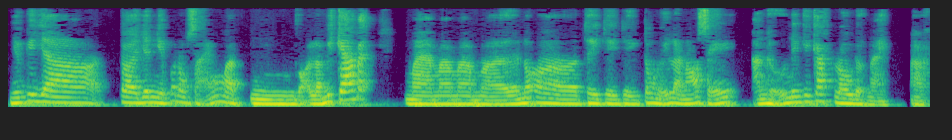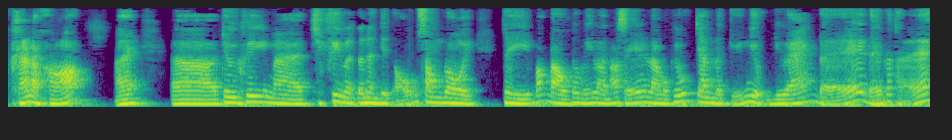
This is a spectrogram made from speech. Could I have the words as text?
những cái uh, doanh nghiệp bất động sản mà um, gọi là mid cap ấy, mà mà mà mà nó uh, thì thì thì tôi nghĩ là nó sẽ ảnh hưởng đến cái cash flow đợt này à, khá là khó Đấy. À, trừ khi mà khi mà tình hình dịch ổn xong rồi thì bắt đầu tôi nghĩ là nó sẽ là một cái bức tranh là chuyển nhượng dự án để để có thể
